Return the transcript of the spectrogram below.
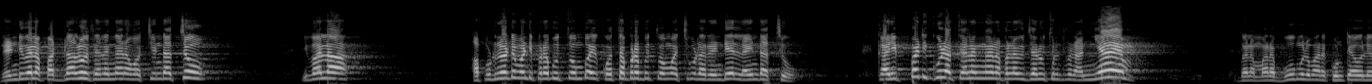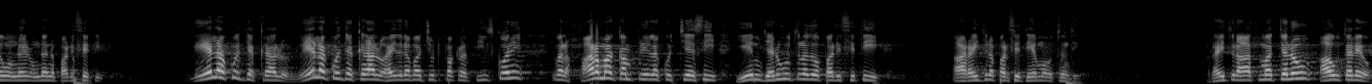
రెండు వేల పద్నాలుగు తెలంగాణ వచ్చిండొచ్చు. ఇవాళ అప్పుడున్నటువంటి ప్రభుత్వం పోయి కొత్త ప్రభుత్వం వచ్చి కూడా రెండేళ్ళు అయిండొచ్చు. కానీ ఇప్పటికి కూడా తెలంగాణ ప్రజలకు జరుగుతున్నటువంటి అన్యాయం. ఇవాళ మన భూములు మనకు ఉంటేవలే ఉండే ఉండని పరిస్థితి. వేల కొద్ది ఎకరాలు వేల కొద్ది ఎకరాలు హైదరాబాద్ చుట్టుపక్కల తీసుకొని ఇవాళ ఫార్మా కంపెనీలకు వచ్చేసి ఏం జరుగుతున్నదో పరిస్థితి ఆ రైతుల పరిస్థితి ఏమవుతుంది? రైతుల ఆత్మహత్యలు ఆగుతలేవు.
